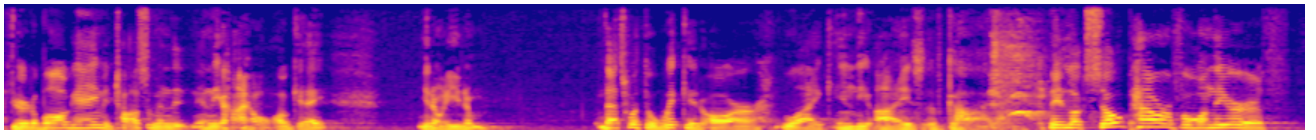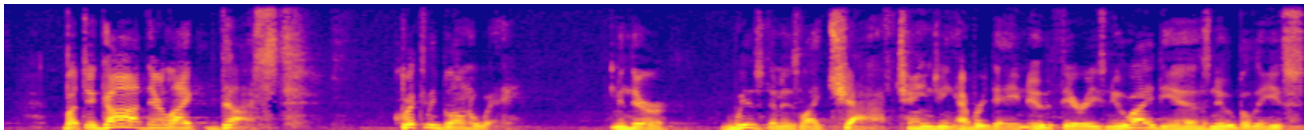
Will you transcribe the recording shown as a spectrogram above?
If you're at a ball game, you toss them in the, in the aisle, okay? You don't eat them. That's what the wicked are like in the eyes of God. They look so powerful on the earth, but to God, they're like dust, quickly blown away. I mean, their wisdom is like chaff, changing every day new theories, new ideas, new beliefs,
